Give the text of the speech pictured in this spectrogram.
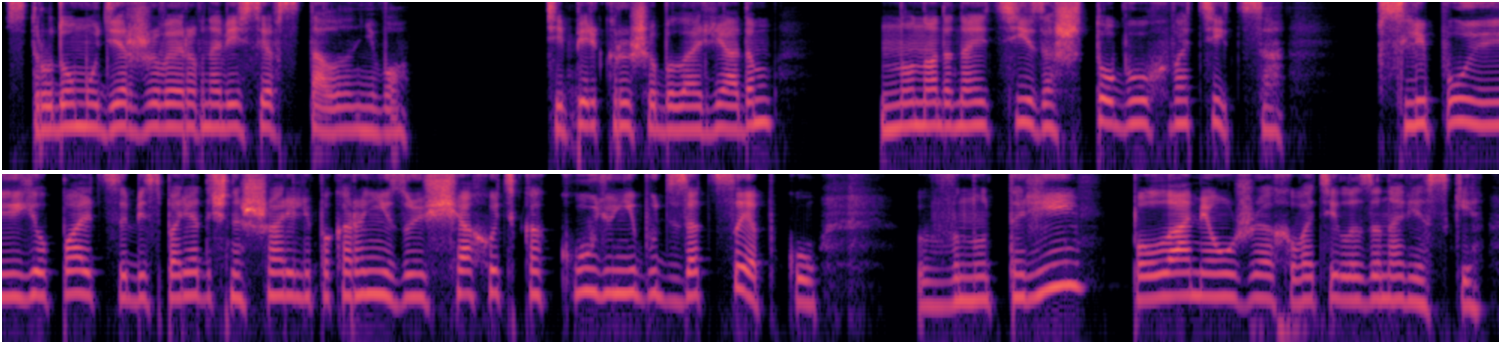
С трудом удерживая равновесие, встала на него. Теперь крыша была рядом, но надо найти, за что бы ухватиться. Вслепую ее пальцы беспорядочно шарили по карнизу, ища хоть какую-нибудь зацепку. Внутри пламя уже охватило занавески —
